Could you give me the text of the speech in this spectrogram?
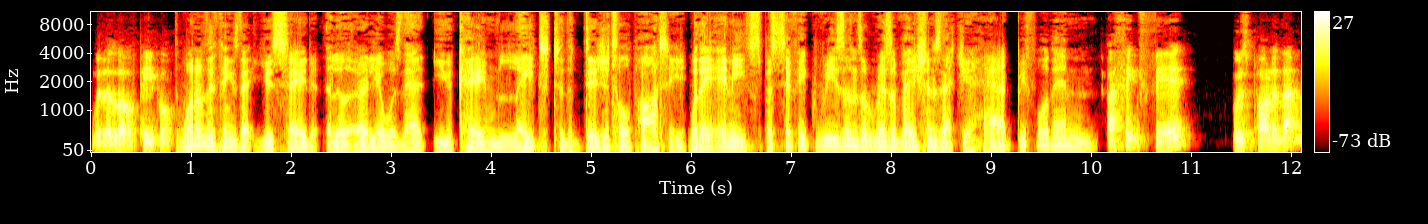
with a lot of people. One of the things that you said a little earlier was that you came late to the digital party. Were there any specific reasons or reservations that you had before then? I think fear was part of that,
